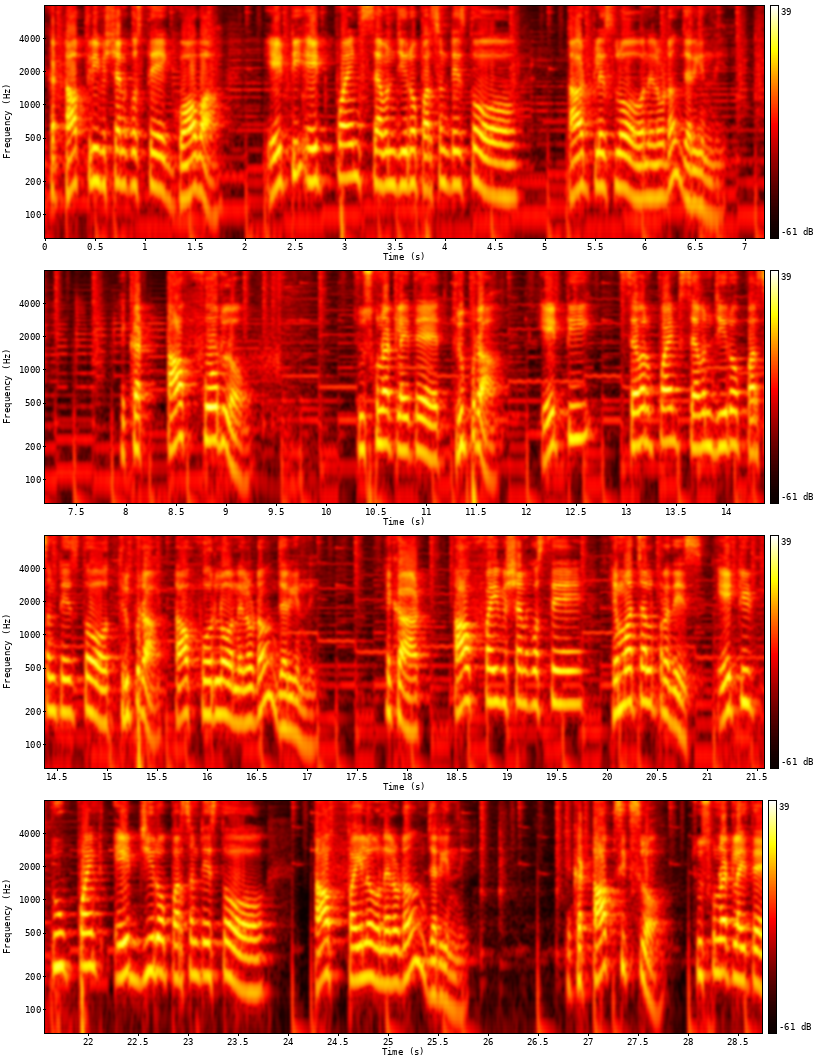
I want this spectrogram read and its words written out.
ఇక టాప్ త్రీ విషయానికి వస్తే Goa eighty eight point seven zero పర్సెంటేజ్తో థర్డ్ ప్లేస్లో నిలవడం జరిగింది. ఇక టాప్ ఫోర్లో చూసుకున్నట్లయితే Tripura eighty seven point seven zero పర్సంటేజ్తో త్రిపుర టాప్ ఫోర్లో నిలవడం జరిగింది. ఇక టాప్ ఫైవ్ విషయానికి వస్తే Himachal Pradesh eighty two point eight zero పర్సంటేజ్తో టాప్ ఫైవ్లో నిలవడం జరిగింది. ఇక టాప్ సిక్స్లో చూసుకున్నట్లయితే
